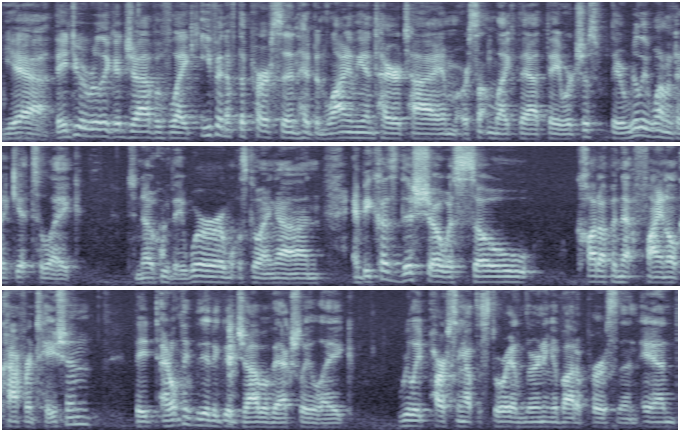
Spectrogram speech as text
Yeah. They do a really good job of like, even if the person had been lying the entire time or something like that, they were just, they really wanted to get to like, to know who they were and what was going on. And because this show was so caught up in that final confrontation, they, I don't think they did a good job of actually like really parsing out the story and learning about a person. And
